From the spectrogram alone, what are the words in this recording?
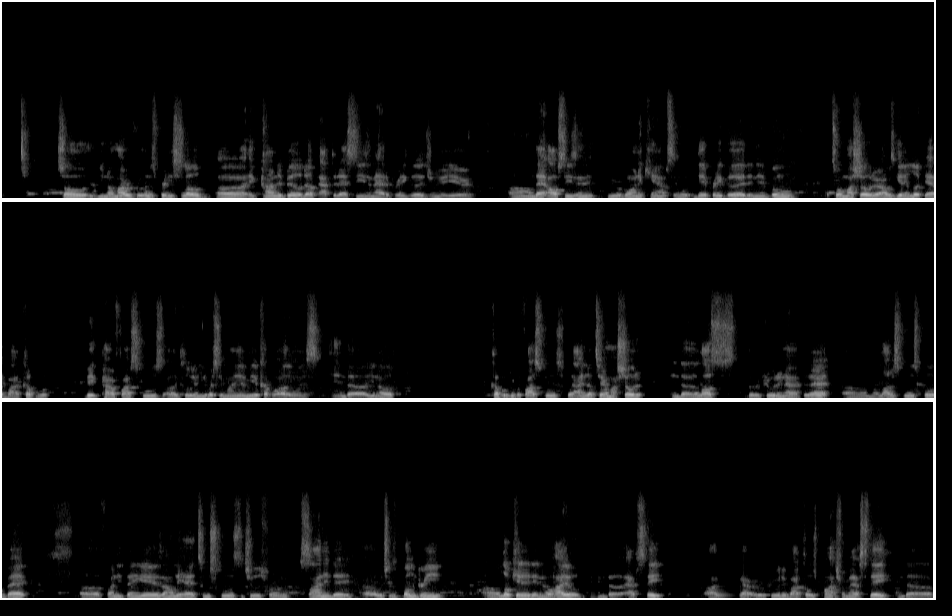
so you know, my recruiting was pretty slow. Uh, it kind of built up after that season. I had a pretty good junior year. Um, that off season, we were going to camps and did pretty good. And then boom, I tore my shoulder. I was getting looked at by a couple big Power Five schools, uh, including University of Miami, a couple other ones, and uh, you know, couple Group of Five schools. But I ended up tearing my shoulder and uh, lost the recruiting after that. Um, a lot of schools pulled back. Uh, funny thing is, I only had two schools to choose from signing day, uh, which is Bowling Green, uh, located in Ohio, and uh, App State. I got recruited by Coach Ponch from App State, and uh,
